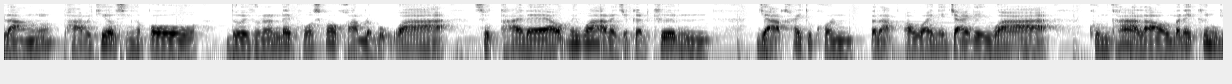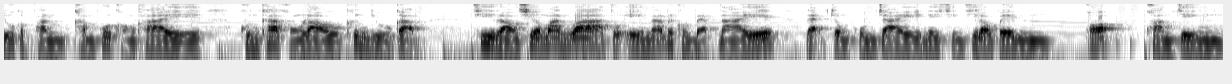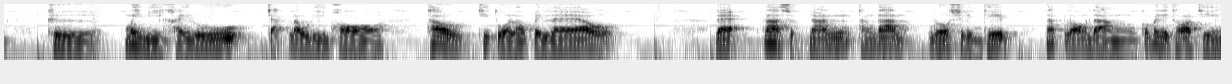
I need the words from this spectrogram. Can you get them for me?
หลังพาไปเที่ยวสิงคโปร์โดยคนนั้นได้โพสต์ข้อความระบุว่า สุดท้ายแล้วไม่ว่าอะไรจะเกิดขึ้น อยากให้ทุกคนตระหนักเอาไว้ในใจเลยว่า คุณค่าเราไม่ได้ขึ้นอยู่กับพันคำพูดของใคร คุณค่าของเราขึ้นอยู่กับที่เราเชื่อมั่นว่าตัวเองนั้นเป็นคนแบบไหน และจงภูมิใจในสิ่งที่เราเป็น เพราะความจริงคือไม่มีใครรู้ จากเราดีพอ เท่าที่ตัวเราเป็นแล้ว และล่าสุดนั้นทางด้านโรสลินทิพย์นักร้องดังก็ไม่ได้ทอดทิ้ง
